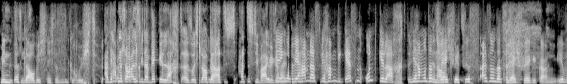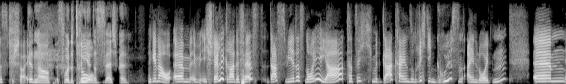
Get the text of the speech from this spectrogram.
Mindestens. das glaube ich nicht. Das ist ein Gerücht. Aber wir haben das auch alles wieder weggelacht. Also ich glaube, das Ja. hat sich, hat sich die Waage Deswegen, gehalten. wir haben das, wir haben gegessen und gelacht. Wir haben unser Genau. Zwerchfell, also unser Zwerchfell gegangen. Ihr wisst Bescheid. Genau, es wurde trainiert, So. das Zwerchfell. Genau. Ähm, ich stelle gerade fest, dass wir das neue Jahr tatsächlich mit gar keinen so richtigen Grüßen einläuten. Ähm,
